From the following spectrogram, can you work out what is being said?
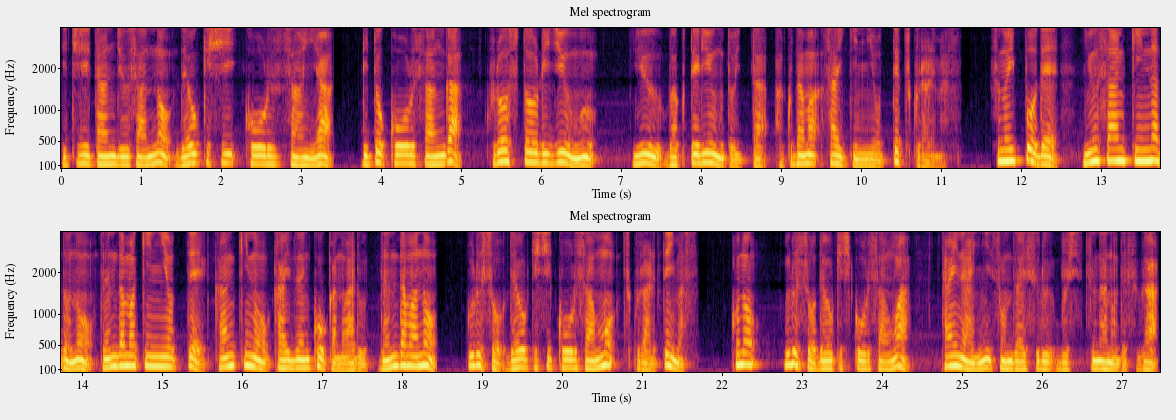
一次単重酸のデオキシコール酸やリトコール酸がクロストリジウム、ユーバクテリウムといった悪玉細菌によって作られます。その一方で、乳酸菌などの善玉菌によって肝機能改善効果のある善玉のウルソデオキシコール酸も作られています。このウルソデオキシコール酸は体内に存在する物質なのですが、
